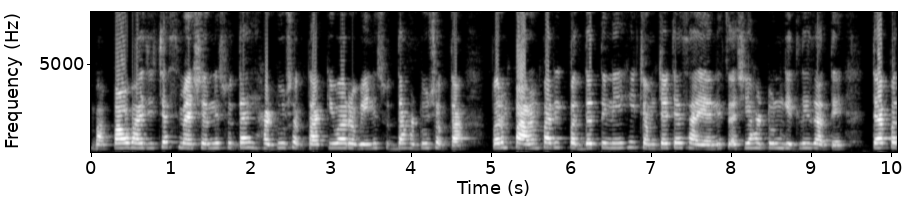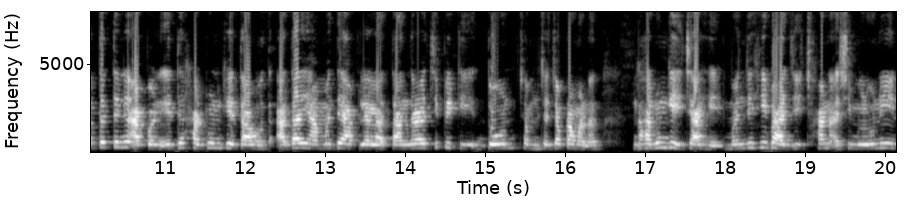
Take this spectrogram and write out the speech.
भा पावभाजीच्या स्मॅशरने सुद्धा ही हटवू शकता किंवा रवेने सुद्धा हटवू शकता. पण पारंपरिक पद्धतीने ही चमच्याच्या साहाय्यानेच अशी हटवून घेतली जाते. त्या पद्धतीने आपण येथे हटवून घेत आहोत. आता यामध्ये आपल्याला तांदळाची पिठी दोन चमच्याच्या प्रमाणात घालून घ्यायची आहे. म्हणजे ही भाजी छान अशी मिळून येईल.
